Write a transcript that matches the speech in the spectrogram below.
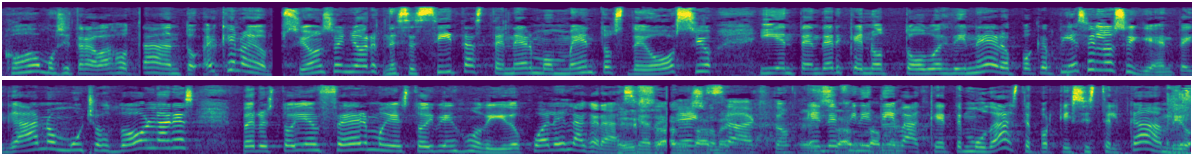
¿cómo si trabajo tanto? Es que no hay opción, señores. Necesitas tener momentos de ocio y entender que no todo es dinero porque piensen lo siguiente, gano muchos dólares, pero estoy enfermo y estoy bien jodido. ¿Cuál es la gracia de eso? Exacto. En definitiva, que te mudaste porque hiciste el cambio.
